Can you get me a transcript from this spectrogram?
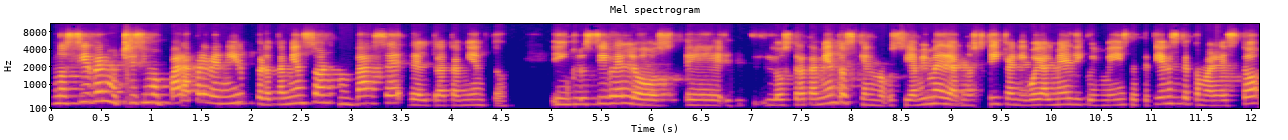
nos sirven muchísimo para prevenir, pero también son base del tratamiento. Inclusive los, eh, los tratamientos que si a mí me diagnostican y voy al médico y me dice, te tienes que tomar esto,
